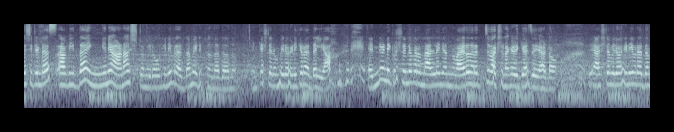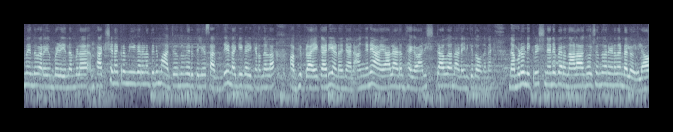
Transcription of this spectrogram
വെച്ചിട്ടുണ്ട് സവിത എങ്ങനെയാണ് അഷ്ടമിരോഹിണി വ്രതം എടുക്കുന്നത് എന്ന്. എനിക്ക് അഷ്ടമിരോഹിണിക്ക് വ്രതമില്ല. എന്റെ ഉണ്ണികൃഷ്ണന്റെ പിറന്നാളിനെ ഞാൻ വയറ് നിറച്ച് ഭക്ഷണം കഴിക്കുക ചെയ്യാട്ടോ. കേട്ടോ അഷ്ടമിരോഹിണി വ്രതം എന്ന് പറയുമ്പോഴേ നമ്മൾ ഭക്ഷണ ക്രമീകരണത്തിന് മാറ്റമൊന്നും വരത്തില്ല. സദ്യ ഉണ്ടാക്കി കഴിക്കണം എന്നുള്ള അഭിപ്രായക്കാരിയാണ് ഞാൻ. അങ്ങനെ ആയാലാണ് ഭഗവാൻ ഇഷ്ടാവുക എന്നാണ് എനിക്ക് തോന്നുന്നത്. നമ്മുടെ ഉണ്ണികൃഷ്ണന് പിറന്നാൾ ആഘോഷം എന്ന് പറയണതുണ്ടല്ലോ എല്ലാ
